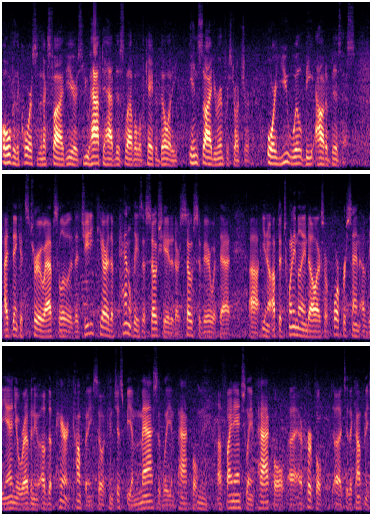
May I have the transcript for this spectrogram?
over the course of the next five years, you have to have this level of capability inside your infrastructure or you will be out of business. I think it's true, absolutely. The GDPR, the penalties associated are so severe with that. Uh, you know, up to $20 million or 4% of the annual revenue of the parent company, so it can just be a massively impactful, mm. uh, financially impactful, uh, hurtful uh, to the companies.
